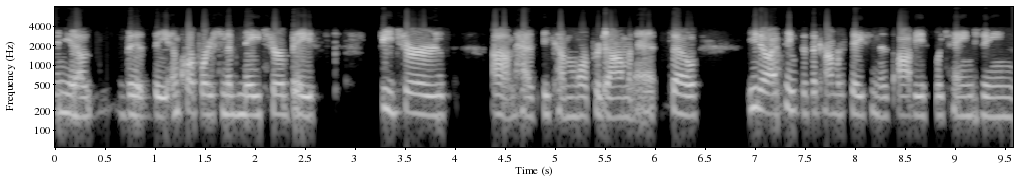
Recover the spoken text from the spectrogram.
and you know, the, the incorporation of nature based features um, has become more predominant. So, you know, I think that the conversation is obviously changing,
